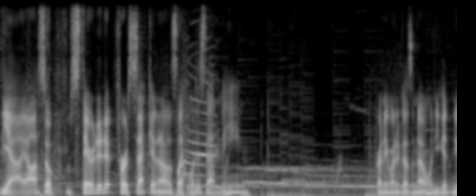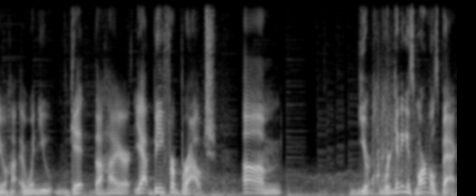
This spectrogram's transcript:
Yeah, I also stared at it for a second and I was like, what does that mean? For anyone who doesn't know, when you get new, when you get the higher, yeah, B for Brouch, um, you're we're getting his marvels back,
